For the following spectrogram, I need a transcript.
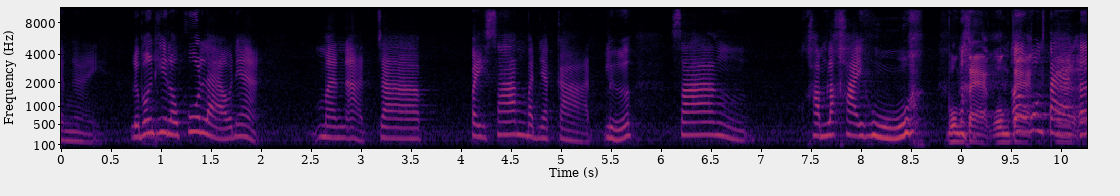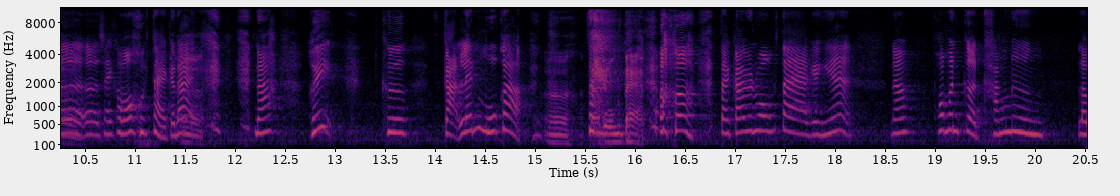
ยังไง หรือบางทีเราพูดแล้วเนี่ยมันอาจจะไปสร้างบรรยากาศ หรือสร้างคำระคายหู วงแตกวงเอแตอกวงแตกเออเออใช้คำว่าวงแตกก็ได้เออนะเฮ้ยคือกะเล่นมุกอะเออแต่วงแตกเออแต่กลายเป็นวงแตกอย่างเงี้ยนะพอมันเกิดครั้งหนึ่งเรา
